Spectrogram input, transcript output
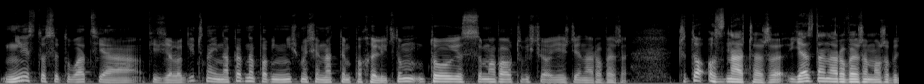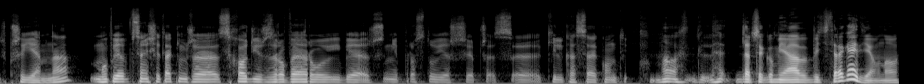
nie jest to sytuacja fizjologiczna i na pewno powinniśmy się nad tym pochylić. Tu, tu, jest mowa oczywiście o jeździe na rowerze. Czy to oznacza, że jazda na rowerze może być przyjemna? Mówię w sensie takim, że schodzisz z roweru i wiesz, nie prostujesz się przez e, kilka sekund. No, dlaczego miałaby być tragedią? No,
